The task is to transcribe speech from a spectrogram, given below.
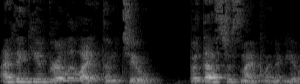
I think you'd really like them too, but that's just my point of view.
